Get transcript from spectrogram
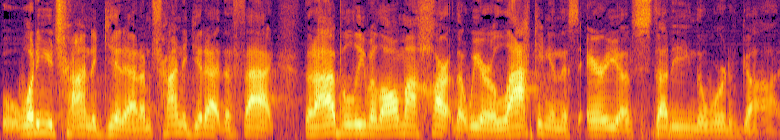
what are you trying to get at? I'm trying to get at the fact that I believe with all my heart that we are lacking in this area of studying the Word of God.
